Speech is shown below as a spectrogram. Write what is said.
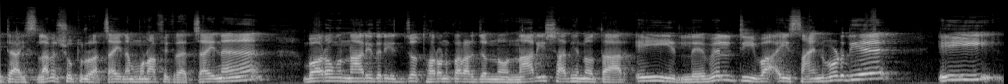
এটা ইসলামের শত্রুরা চাই না, মুনাফিকরা চাই না। বরং নারীদের ইজ্জত হরণ করার জন্য নারী স্বাধীনতার এই লেভেলটি বা এই সাইনবোর্ড দিয়ে এই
